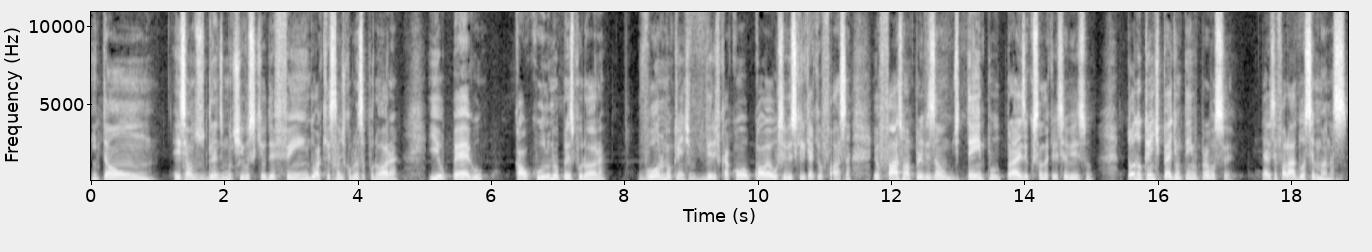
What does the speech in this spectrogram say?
Então, esse é um dos grandes motivos que eu defendo a questão de cobrança por hora e eu pego, calculo meu preço por hora, vou no meu cliente verificar qual, qual é o serviço que ele quer que eu faça, eu faço uma previsão de tempo para a execução daquele serviço. Todo cliente pede um tempo para você. Aí você fala, ah, duas semanas.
